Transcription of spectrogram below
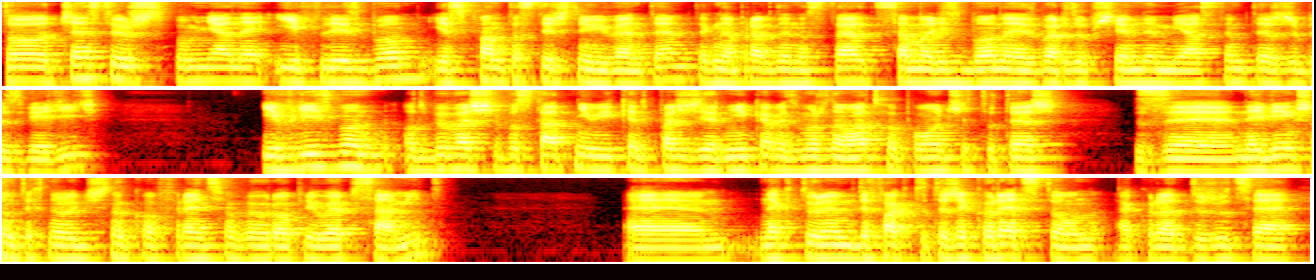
to często już wspomniane IF Lisbon jest fantastycznym eventem, tak naprawdę na start. Sama Lizbona jest bardzo przyjemnym miastem też, żeby zwiedzić. I w Lisbon odbywa się w ostatni weekend października, więc można łatwo połączyć to też z największą technologiczną konferencją w Europie Web Summit, na którym de facto też jako Redstone akurat dorzucę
